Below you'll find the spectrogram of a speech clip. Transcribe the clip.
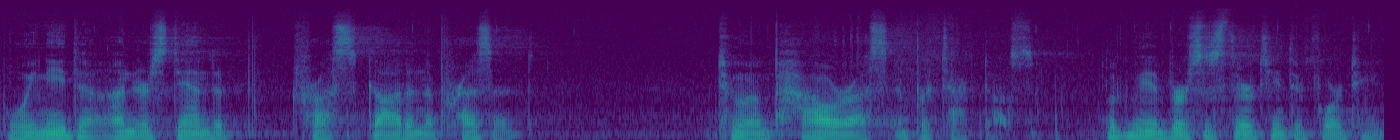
but we need to understand to trust God in the present to empower us and protect us. Look at me at verses 13 through 14.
